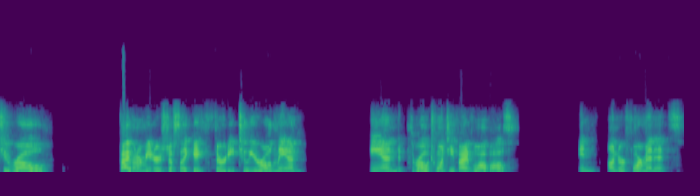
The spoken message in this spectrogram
to row 500 meters just like a 32 year old man and throw 25 wall balls in under four minutes.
